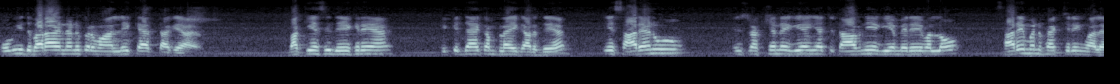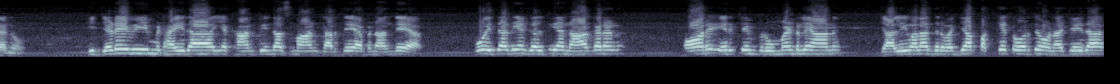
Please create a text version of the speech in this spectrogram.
ਉਹ ਵੀ ਦੁਬਾਰਾ ਇਹਨਾਂ ਨੂੰ ਕਰਵਾਉਣ ਲਈ ਕਹਿ ਦਿੱਤਾ ਗਿਆ ਹੈ। ਬਾਕੀ ਅਸੀਂ ਦੇਖ ਰਹੇ ਹਾਂ ਕਿ ਕਿੱਦਾਂ ਇਹ ਕੰਪਲਾਈ ਕਰਦੇ ਆ। ਇਹ ਸਾਰਿਆਂ ਨੂੰ ਇਨਸਟਰਕਸ਼ਨ ਹੈਗੀ ਆ ਜਾਂ ਚੇਤਾਵਨੀ ਹੈਗੀ ਆ ਮੇਰੇ ਵੱਲੋਂ, ਸਾਰੇ ਮੈਨੂਫੈਕਚਰਿੰਗ ਵਾਲਿਆਂ ਨੂੰ। ਕਿ ਜਿਹੜੇ ਵੀ ਮਠਾਈ ਦਾ ਜਾਂ ਖਾਣ ਪੀਣ ਦਾ ਸਮਾਨ ਕਰਦੇ ਆ, ਬਣਾਉਂਦੇ ਆ, ਉਹ ਇਦਾਂ ਦੀਆਂ ਗਲਤੀਆਂ ਨਾ ਕਰਨ ਔਰ ਇਹਦੇ 'ਚ ਇੰਪਰੂਵਮੈਂਟ ਲਿਆਉਣ। ਜਾਲੀ ਵਾਲਾ ਦਰਵਾਜ਼ਾ ਪੱਕੇ ਤੌਰ ਤੇ ਹੋਣਾ ਚਾਹੀਦਾ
